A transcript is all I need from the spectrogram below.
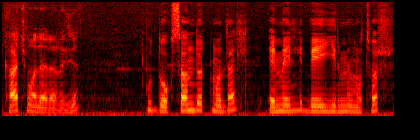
Kaç model aracın? Bu 94 model M50 B20 motor.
